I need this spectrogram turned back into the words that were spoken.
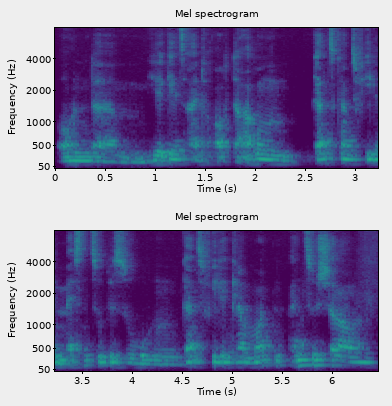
Und ähm, hier geht es einfach auch darum, ganz, ganz viele Messen zu besuchen, ganz viele Klamotten anzuschauen,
